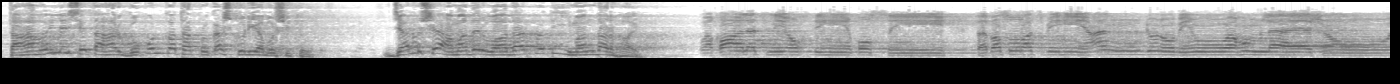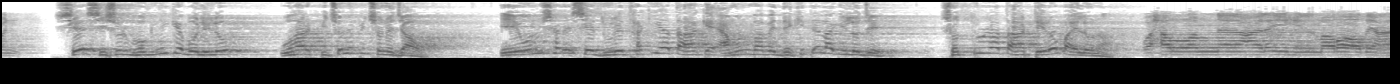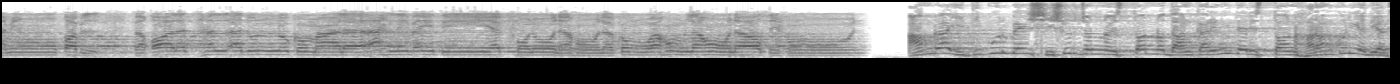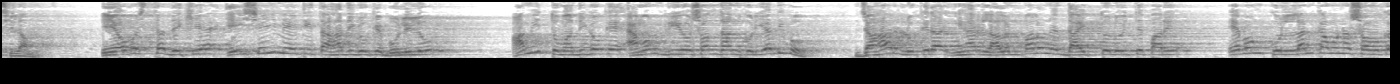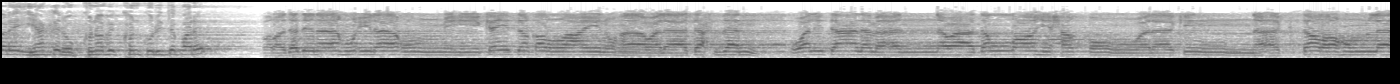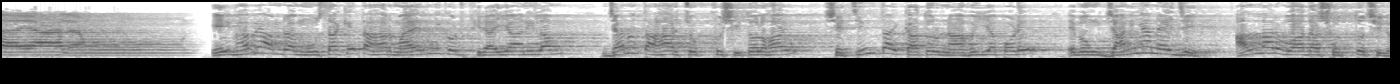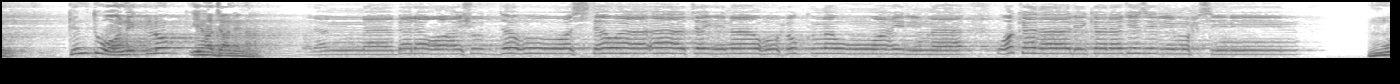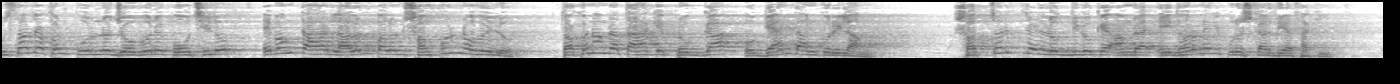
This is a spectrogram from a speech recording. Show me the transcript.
তাহা হইলে সে তাহার গোপন কথা প্রকাশ করিয়া বসিত যেন সে আমাদের ওয়াদার প্রতি ইমানদার হয় وقالت لأخته قصيه فبصرت به عن جنب وهم لا يشعرون সে শিশুর ভগ্নীকে বলিল উহার পিছনে পিছনে যাও এ অনুসারে সে দূরে থাকিয়া তাহাকে এমনভাবে দেখিতে লাগিল যে শত্রুরা তাহা টেরও পাইল না وحرمنا عليه المراضع من قبل فقالت هل أدلكم على أهل بيت يكفلونه لكم وهم له ناصحون আমরা ইতিপূর্বেই শিশুর জন্য স্তন্য দানকারিণীদের স্তন হারাম করিয়া দিয়াছিলাম এ অবস্থা দেখিয়া এই সেই মেয়েটি তাহাদিগকে বলিল আমি তোমাদিগকে এমন গৃহ সন্ধান করিয়া দিব যাহার লোকেরা ইহার লালন পালনের দায়িত্ব লইতে পারে এবং কল্যাণ কামনা সহকারে ইহাকে রক্ষণাবেক্ষণ করিতে পারে فرددناه إلى أمه كي تقر عينها ولا تحزن ولتعلم أن وعد الله حق ولكن أكثرهم لا يعلمون এইভাবে আমরা মূসাকে তাহার মায়ের নিকট ফিরাইয়া আনিলাম যেন তাহার চক্ষু শীতল হয় সে চিন্তায় কাতর না হইয়া পড়ে এবং জানিয়া নেয় যে আল্লাহর ওয়াদা সত্য ছিল কিন্তু অনেক লোক ইহা জানে না ولما بلغ أشده واستوى آتيناه حكما وعلما وكذلك نجزي المحسنين মুসা যখন পূর্ণ যৌবনে পৌঁছিল এবং তাহার লালন পালন সম্পূর্ণ হইল তখন আমরা তাহাকে প্রজ্ঞা ও জ্ঞান দান করিলাম সচ্চরিত্রের লোকদিগকে আমরা এই ধরনেরই পুরস্কার দিয়া থাকি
